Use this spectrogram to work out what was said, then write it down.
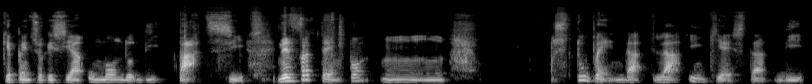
che penso che sia un mondo di pazzi? Nel frattempo, mh, mm, stupenda la inchiesta di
